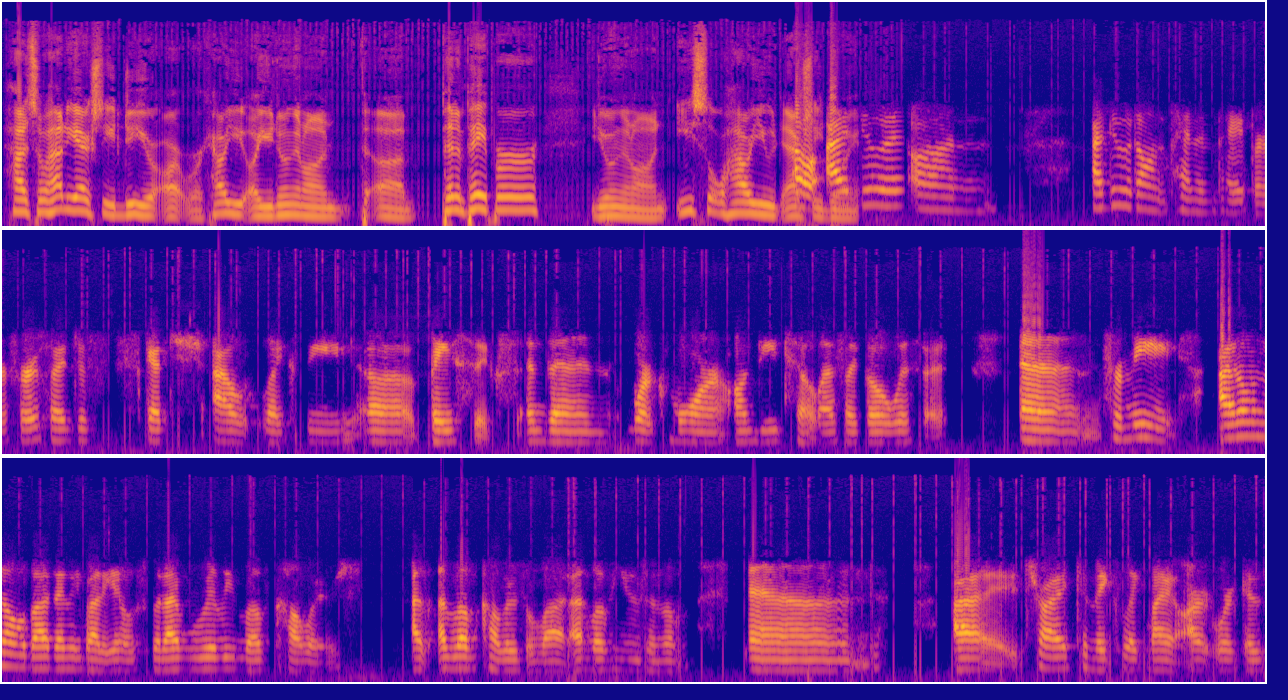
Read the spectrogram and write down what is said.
How so? How do you actually do your artwork? How are you are you doing it on uh, pen and paper? Are You doing it on easel? How are you actually oh, doing I do it on I do it on pen and paper. First, I just sketch out like the uh, basics, and then work more on detail as I go with it. And for me, I don't know about anybody else, but I really love colors. I, I love colors a lot. I love using them, and I try to make like my artwork as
